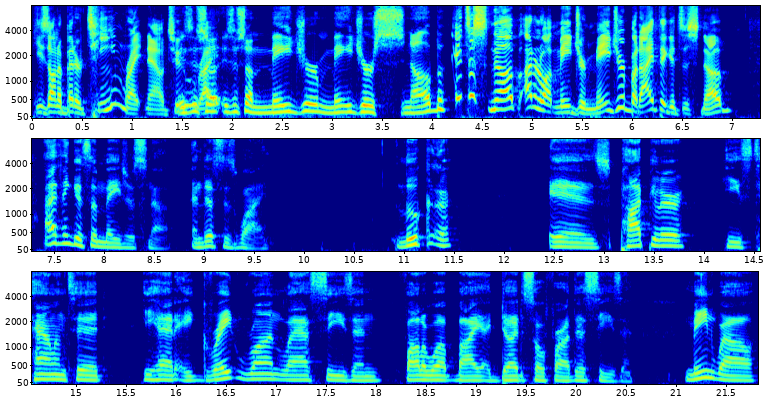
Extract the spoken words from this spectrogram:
He's on a better team right now too. is this right? a is this a major major snub? it's a snub. I don't know about major, major, but I think it's a snub. I think it's a major snub, and this is why. Luka is popular. He's talented. He had a great run last season, follow up by a dud so far this season. Meanwhile,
